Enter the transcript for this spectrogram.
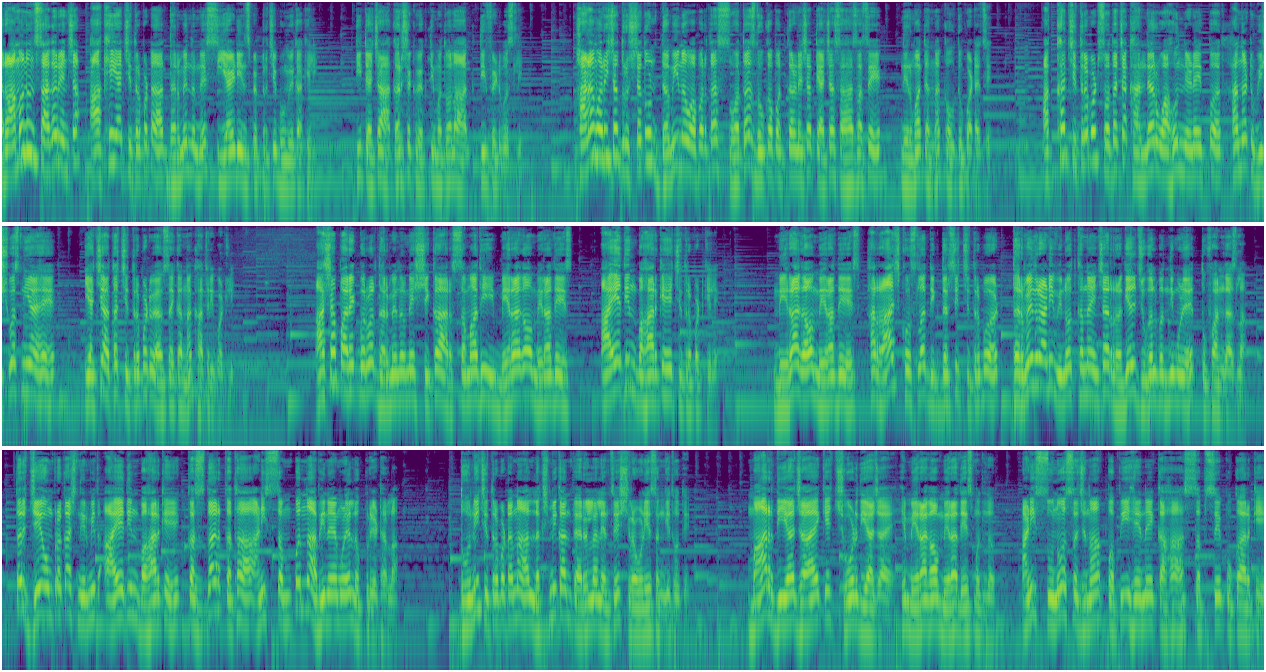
रामानंद सागर यांच्या आखे या चित्रपटात धर्मेंद्रने सीआयडी इन्स्पेक्टरची भूमिका केली. ती त्याच्या आकर्षक व्यक्तिमत्वाला अगदी फिट बसली. हाणामारीच्या दृश्यातून डमी न वापरता स्वतःच धोका पत्करण्याच्या त्याच्या साहसाचे निर्मात्यांना कौतुक वाटायचे. अख्खा चित्रपट स्वतःच्या खांद्यावर वाहून नेण्या इतपत हा नट विश्वसनीय आहे याची आता चित्रपट व्यावसायिकांना खात्री पटली. आशा पारेख बरोबर धर्मेंद्रने शिकार समाधी मेरा गाव मेरा देश आये दिन बहारके हे चित्रपट केले. मेरा गाव मेरा देश हा राज खोसला दिग्दर्शित चित्रपट धर्मेंद्र आणि विनोद खन्ना यांच्या रगेल जुगलबंदीमुळे तुफान गाजला. तर जे ओमप्रकाश निर्मित आये दिन बहारके कसदार कथा आणि संपन्न अभिनयामुळे लोकप्रिय ठरला. दोन्ही चित्रपटांना लक्ष्मीकांत प्यारेलाल यांचे श्रवणीय संगीत होते. मार दिया जाय के छोड दिया जाय हे मेरा गाव मेरा देश मधलं आणि सुनो सजना पपी हे ने कहा सबसे पुकार के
